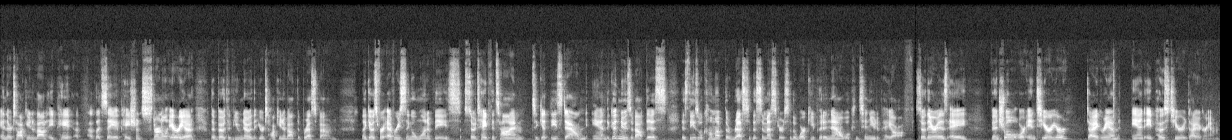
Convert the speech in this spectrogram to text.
and they're talking about a, pa- uh, let's say, a patient's sternal area, that both of you know that you're talking about the breastbone. That goes for every single one of these. So take the time to get these down. And the good news about this is these will come up the rest of the semester. So the work you put in now will continue to pay off. So there is a ventral or anterior diagram and a posterior diagram.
